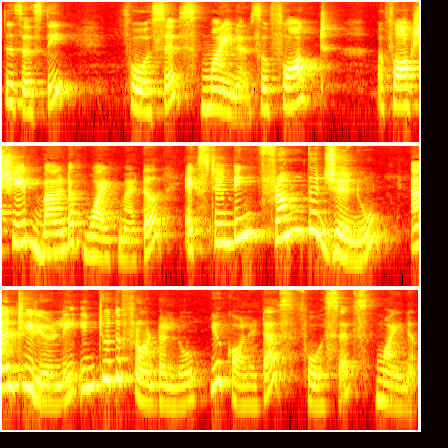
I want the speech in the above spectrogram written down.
This is the forceps minor. So forked, a fork shaped band of white matter extending from the genu anteriorly into the frontal lobe, you call it as forceps minor.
